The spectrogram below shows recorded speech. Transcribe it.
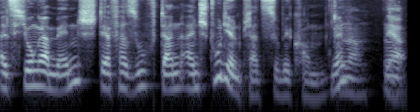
als junger Mensch, der versucht dann einen Studienplatz zu bekommen. Ne? Genau, ja.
